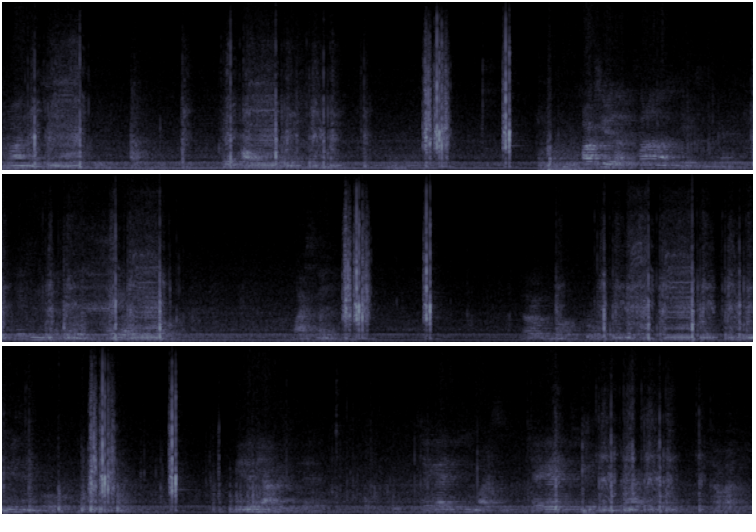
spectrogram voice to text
그러한 것이나 그게 다 없어요. 확실히 다시 살아나신 예수님의 예수님께서 제게 어디서 말씀해 주셨어요. 여러분도 의심이 생기고 믿음이 안 되실 때 제가 해주신 말씀, 제가 해주신 예수님 말씀 기억하십시오.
